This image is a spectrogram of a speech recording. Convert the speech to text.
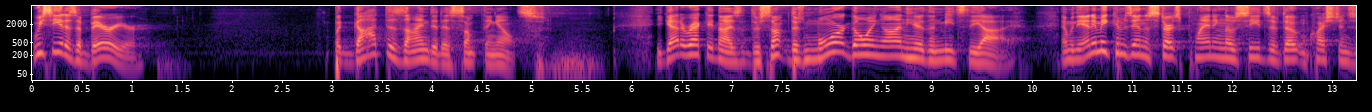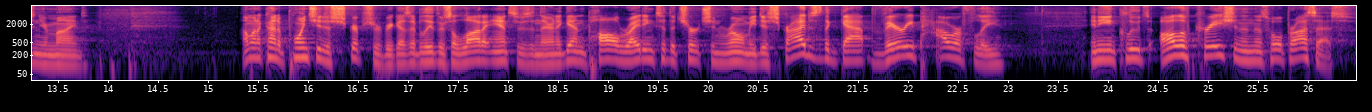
We see it as a barrier, but God designed it as something else you got to recognize that there's, some, there's more going on here than meets the eye. And when the enemy comes in and starts planting those seeds of doubt and questions in your mind, I want to kind of point you to scripture because I believe there's a lot of answers in there. And again, Paul, writing to the church in Rome, he describes the gap very powerfully, and he includes all of creation in this whole process.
